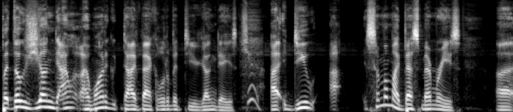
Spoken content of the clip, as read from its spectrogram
but those young, I, I want to dive back a little bit to your young days. Sure. Uh, do you, uh, some of my best memories, uh,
